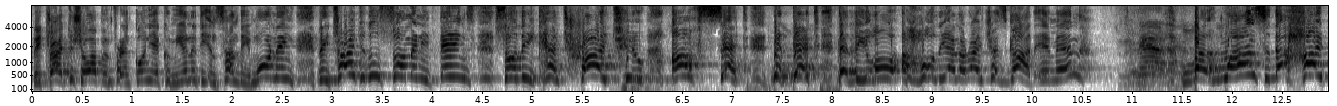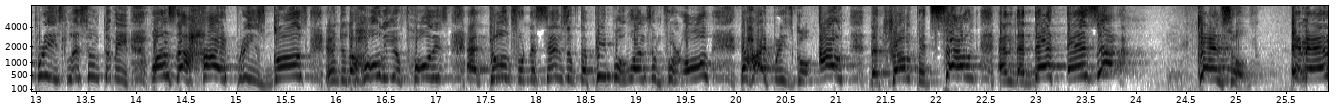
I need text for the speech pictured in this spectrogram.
they try to show up in Franconia community on Sunday morning, they try to do so many things so they can try to offset the debt that a holy and a righteous God. Amen. Amen. But once the high priest, listen to me, once the high priest goes into the holy of holies, atone for the sins of the people once and for all, the high priest go out, the trumpet sound, and the debt is uh, cancelled. Amen.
